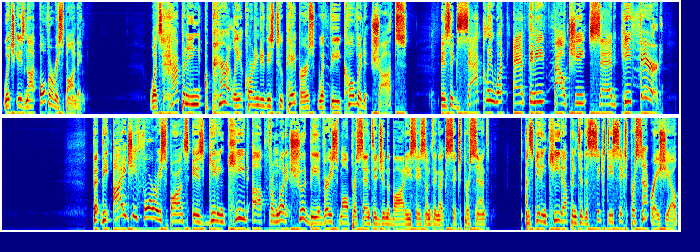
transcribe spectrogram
which is not over responding. What's happening, apparently, according to these two papers with the COVID shots, is exactly what Anthony Fauci said he feared. That the IG4 response is getting keyed up from what it should be, a very small percentage in the body, say something like 6%. It's getting keyed up into the 66% ratio.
